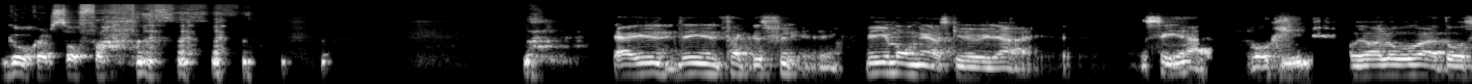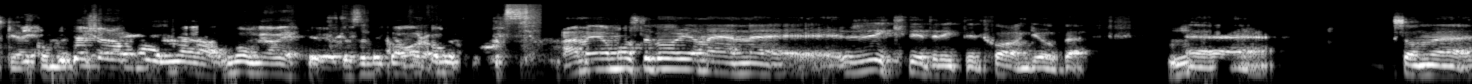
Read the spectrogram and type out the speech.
gokartsoffan? Det är ju, det är ju faktiskt fler, det är ju många jag skulle vilja se här. Och, och jag lovar att Oskar Vi kommer... kan köra många, många veckor, så det kan Ja, komma. Ja, men jag måste börja med en eh, riktigt, riktigt skön gubbe. Mm. Eh, som eh,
